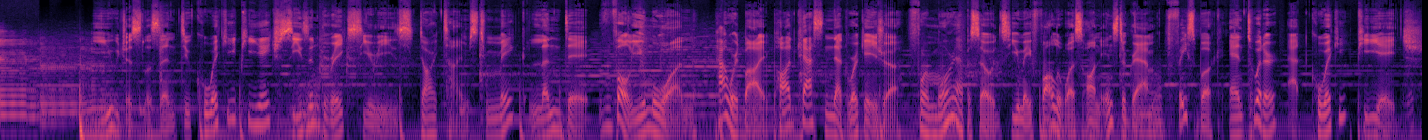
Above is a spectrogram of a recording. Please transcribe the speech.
You just listened to Quickie PH Season Break Series Dark Times to Make Lande Volume 1 Powered by Podcast Network Asia For more episodes, you may follow us on Instagram, Facebook, and Twitter at Quickie PH.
